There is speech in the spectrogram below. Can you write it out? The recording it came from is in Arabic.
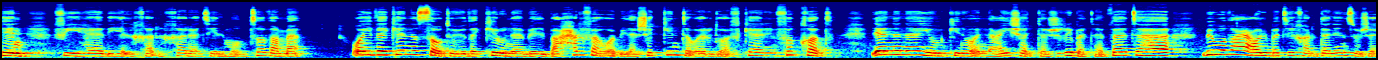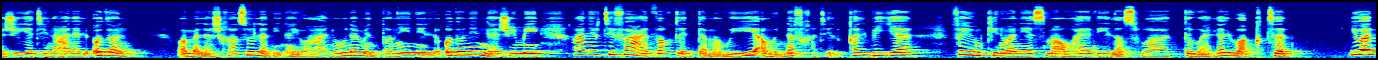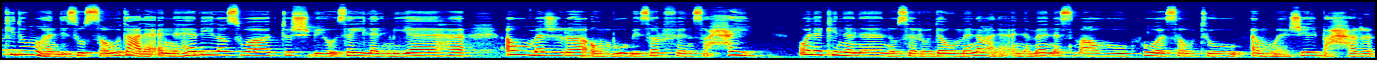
في هذه الخرخرة المنتظمة. وإذا كان الصوت يذكرنا بالبحر فهو بلا شك توارد أفكار فقط، لأننا يمكن أن نعيش التجربة ذاتها بوضع علبة خردل زجاجية على الأذن، وأما الأشخاص الذين يعانون من طنين الأذن الناجم عن ارتفاع الضغط الدموي أو النفخة القلبية فيمكن أن يسمعوا هذه الأصوات طوال الوقت. يؤكد مهندس الصوت على أن هذه الأصوات تشبه سيل المياه أو مجرى أنبوب صرف صحي ولكننا نصر دوما على أن ما نسمعه هو صوت أمواج البحر.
